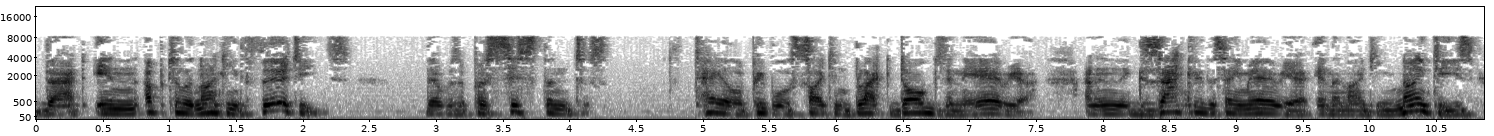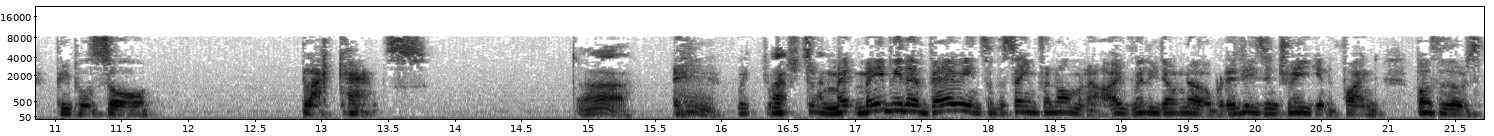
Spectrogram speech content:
that in up till the 1930s, there was a persistent tale of people sighting black dogs in the area. And in exactly the same area in the 1990s, people saw black cats Ah, which, which may, maybe they're variants of the same phenomena. I really don't know, but it is intriguing to find both of those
